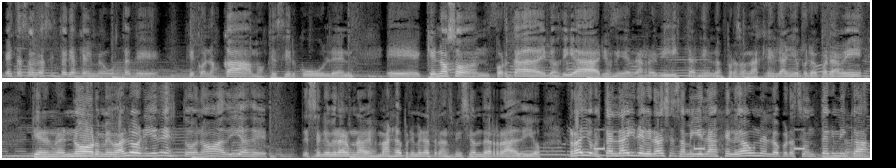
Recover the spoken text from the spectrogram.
Estas son las historias que a mí me gusta que, que conozcamos, que circulen, eh, que no son portada de los diarios, ni de las revistas, ni de los personajes del año, pero para mí tienen un enorme valor. Y en esto, ¿no? A días de, de celebrar una vez más la primera transmisión de radio. Radio que está al aire gracias a Miguel Ángel Gauna en la operación técnica,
